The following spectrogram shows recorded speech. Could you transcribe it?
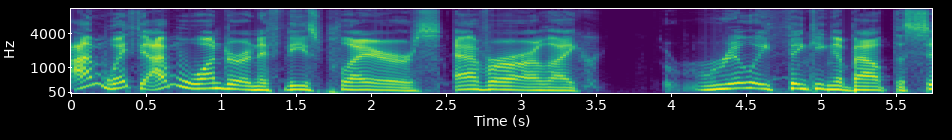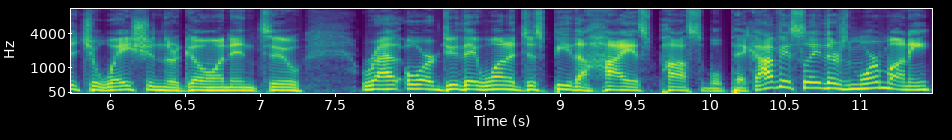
I'm with you. I'm wondering if these players ever are like really thinking about the situation they're going into or do they want to just be the highest possible pick obviously there's more money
